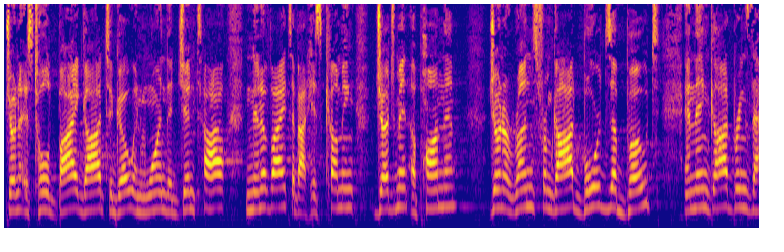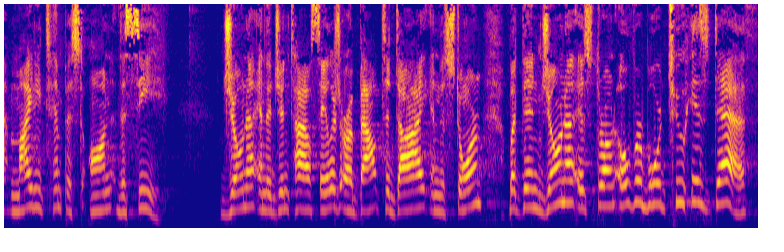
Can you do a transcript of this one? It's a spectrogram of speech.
Jonah is told by God to go and warn the Gentile Ninevites about his coming judgment upon them. Jonah runs from God, boards a boat, and then God brings that mighty tempest on the sea. Jonah and the Gentile sailors are about to die in the storm, but then Jonah is thrown overboard to his death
